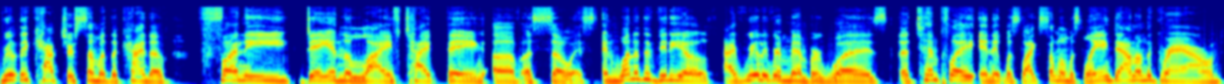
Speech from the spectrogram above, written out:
really capture some of the kind of funny day in the life type thing of a sewist. And one of the videos I really remember was a template and it was like someone was laying down on the ground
